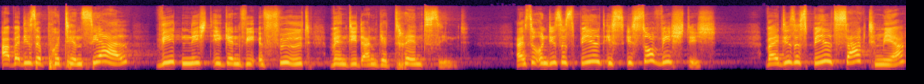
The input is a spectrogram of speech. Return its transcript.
aber dieses Potenzial wird nicht irgendwie erfüllt, wenn die dann getrennt sind. Weißt du, und dieses Bild ist, ist so wichtig. Weil dieses Bild sagt mir,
